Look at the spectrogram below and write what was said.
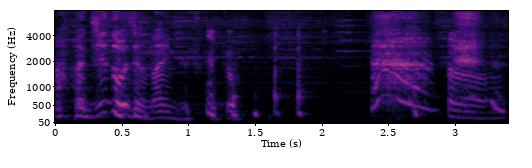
あ児童じゃないんですけど、う ん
